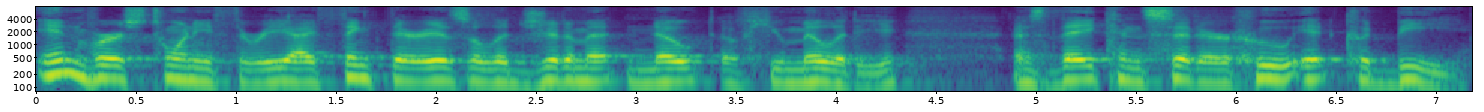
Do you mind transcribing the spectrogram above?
in verse 23, I think there is a legitimate note of humility as they consider who it could be.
